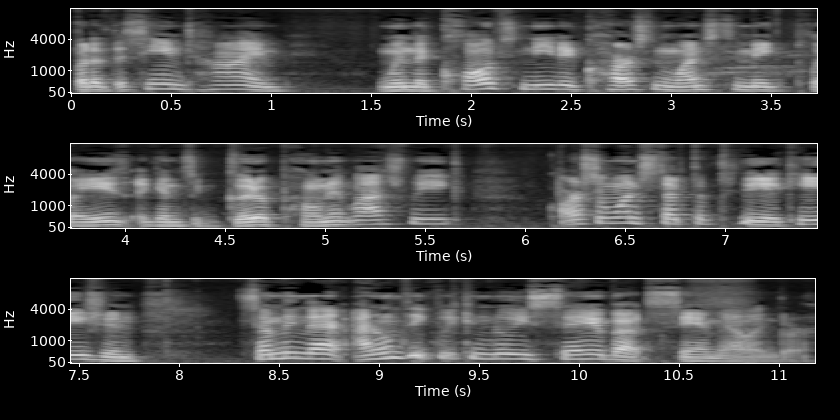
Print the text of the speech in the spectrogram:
But at the same time, when the Colts needed Carson Wentz to make plays against a good opponent last week, Carson Wentz stepped up to the occasion. Something that I don't think we can really say about Sam Ehlinger.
